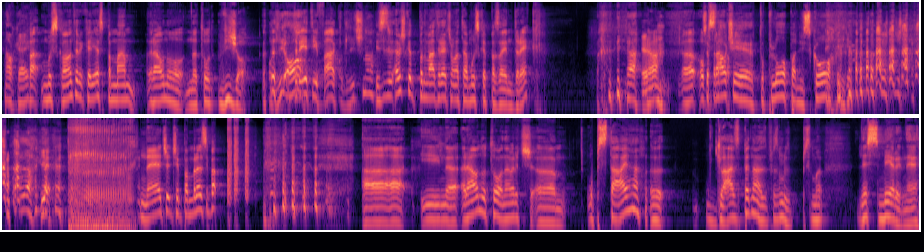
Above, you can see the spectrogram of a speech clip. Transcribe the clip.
Okay. pa muskontre, ker jaz pa imam ravno na to vižo. Odli- o, Tretji fakt. odlično. Veš, kaj ponovadi rečemo, ta muska je pa za en drek. Ja. Ja, Uh, Se pravi, če je toplo, pa nizko. Ne, če, če pa mrzi, pa. uh, in uh, ravno to, namreč um, obstaja uh, glasbena, smo- ne smer, ne,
